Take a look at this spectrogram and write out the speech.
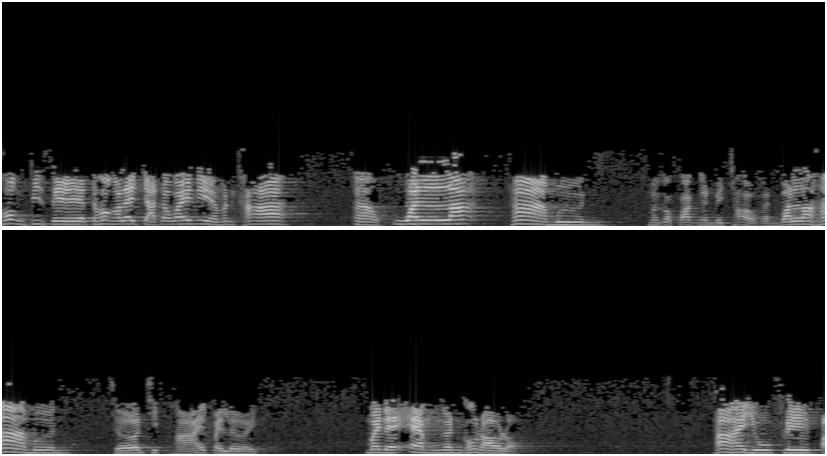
ห้องพิเศษ ห้องอะไรจัดเอาไว้เนี่ย มันค้าอ้าววันละห้าหมื่นมันก็ควักเงินไปเช่ากัน วันละห้าหมื่นเชิญฉิบหายไปเลย ไม่ได้แอมเงินของเราหรอก ถ้าให้อยู่ฟรีไป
